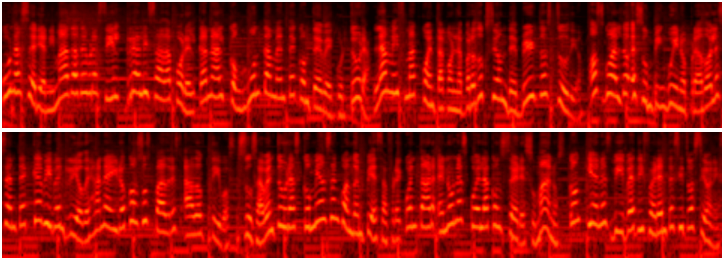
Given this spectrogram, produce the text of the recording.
una serie animada de Brasil realizada por el canal conjuntamente con TV Cultura. La misma cuenta con la producción de Virtual Studio. Oswaldo es un pingüino preadolescente que vive en Río de Janeiro con sus padres adoptivos. Sus aventuras comienzan cuando empieza a frecuentar en una escuela con seres humanos, con quienes vive diferentes situaciones.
